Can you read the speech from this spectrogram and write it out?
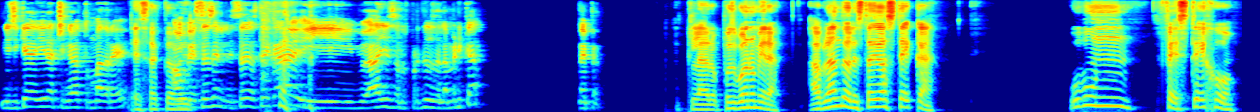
Ni siquiera ir a chingar a tu madre. ¿eh? Aunque Exactamente. estés en el Estadio Azteca y vayas a los partidos del América. No hay pedo. Claro, pues bueno, mira, hablando del Estadio Azteca, hubo un festejo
